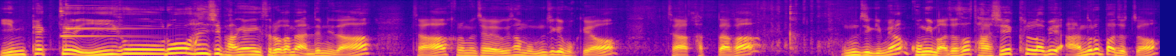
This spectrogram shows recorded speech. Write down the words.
임팩트 이후로 한시 방향이 들어가면 안 됩니다. 자, 그러면 제가 여기서 한번 움직여 볼게요. 자, 갔다가 움직이면 공이 맞아서 다시 클럽이 안으로 빠졌죠.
